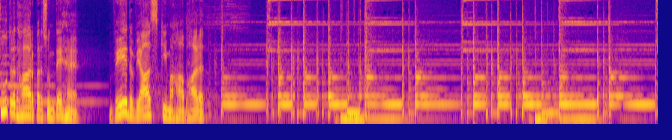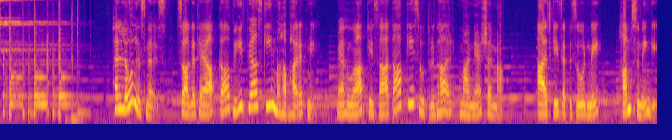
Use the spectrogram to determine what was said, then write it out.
सूत्रधार पर सुनते हैं वेद व्यास की महाभारत। हेलो लिसनर्स स्वागत है आपका वेद व्यास की महाभारत में। मैं हूँ आपके साथ आपकी सूत्रधार मान्या शर्मा। आज के इस एपिसोड में हम सुनेंगे,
